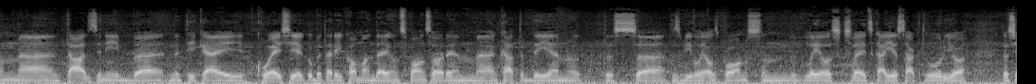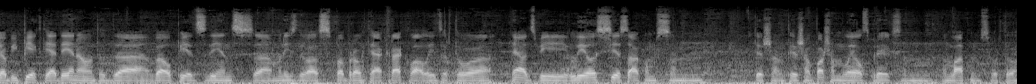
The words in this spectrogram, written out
un uh, tā atzinība ne tikai ko es ieguvu, bet arī komandai un sponsoriem uh, katru dienu. Tas, uh, tas bija liels bonus un lielisks veids, kā iesākt tūri, jo tas jau bija piektajā dienā un tad uh, vēl piecas dienas uh, man izdevās pabraukt tajā kreklā. Līdz ar to jā, tas bija lielisks iesākums. Un, tiešām, tiešām pašam liels prieks un, un lepnums par to.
